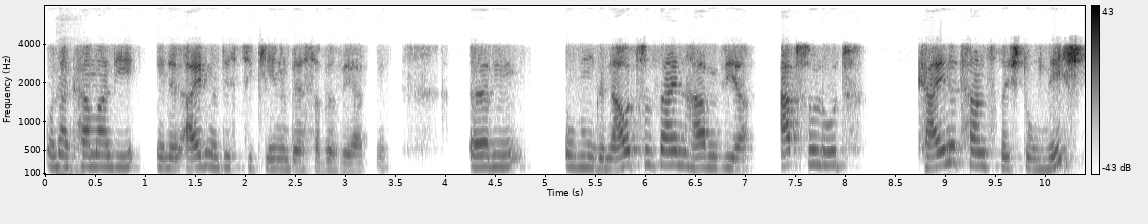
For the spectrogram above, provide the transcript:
und dann mhm. kann man die in den eigenen Disziplinen besser bewerten. Ähm, um genau zu sein, haben wir absolut keine Tanzrichtung nicht,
